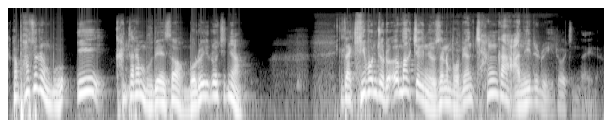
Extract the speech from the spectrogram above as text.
그럼 파수는 뭐, 이 간단한 무대에서 뭐로 이루어지냐? 일단 기본적으로 음악적인 요소는 보면 창과 안일이로 이루어진다. 이거.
